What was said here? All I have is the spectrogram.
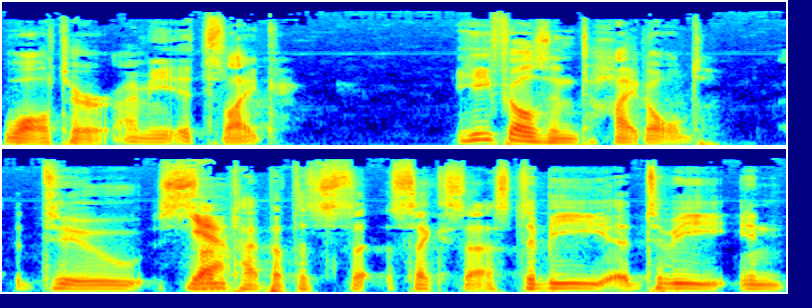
Walter. I mean, it's like he feels entitled to some Yeah. type of su- success, to be, to be in,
